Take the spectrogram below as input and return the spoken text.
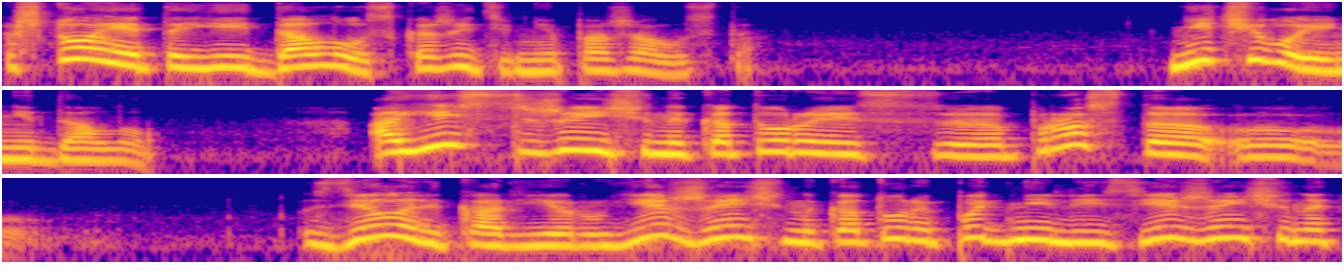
Что это ей дало, скажите мне, пожалуйста? Ничего ей не дало. А есть женщины, которые с, просто э, сделали карьеру, есть женщины, которые поднялись, есть женщины,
